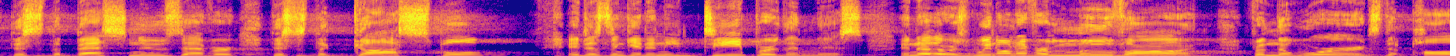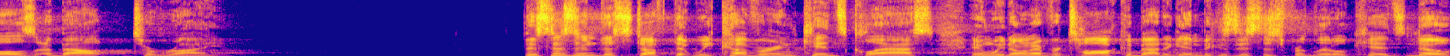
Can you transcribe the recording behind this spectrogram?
This is the best news ever. This is the gospel. It doesn't get any deeper than this. In other words, we don't ever move on from the words that Paul's about to write. This isn't the stuff that we cover in kids' class and we don't ever talk about again because this is for little kids. No,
